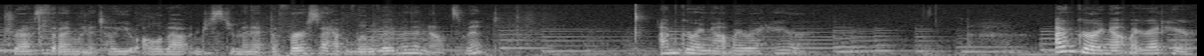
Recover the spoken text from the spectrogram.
Beautiful dress that I'm going to tell you all about in just a minute. But first I have a little bit of an announcement. I'm growing out my red hair. I'm growing out my red hair.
